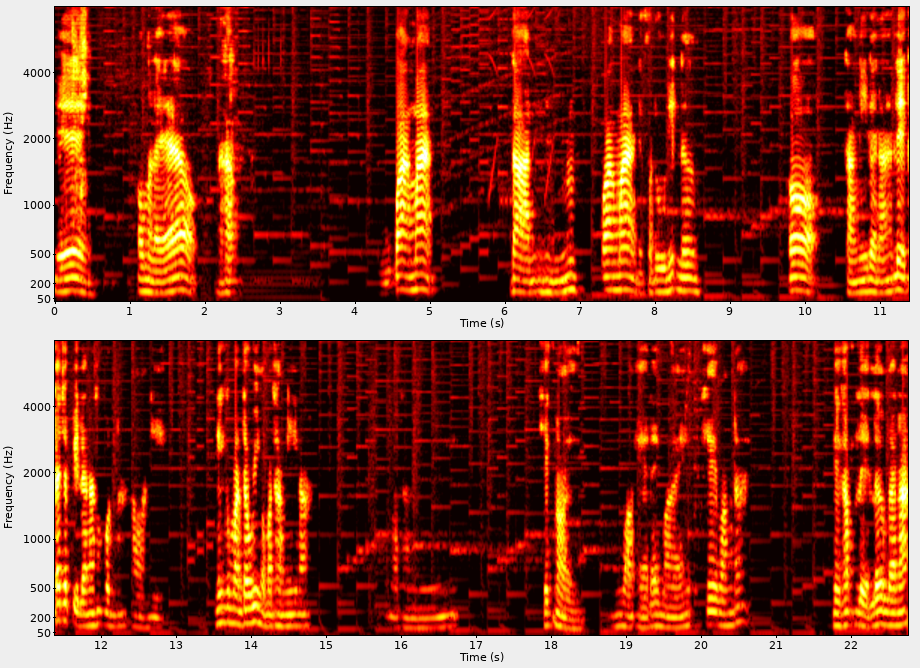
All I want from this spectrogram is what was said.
เคเข้ามาแล้วนะครับกว้างมาก ด่านอื้อหืกว้างมาก เดี๋ยวขอดูนิดนึง ก็ทางนี้เลยนะ เลทก็จะปิดแล้วนะทุกคนนะอ๋อนี่ นี่ก็มันจะวิ่งออกมาทางนี้นะ มาทางนี้เช็คหน่อยวางแอร์ได้ไหมโอเควางได้โอเคครับเลทเริ่มแล้วนะ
